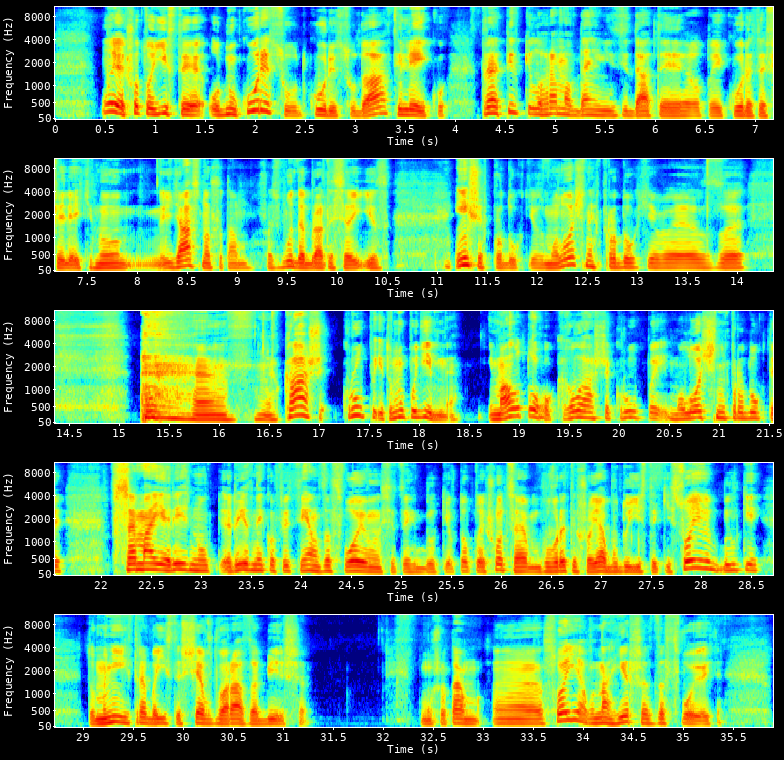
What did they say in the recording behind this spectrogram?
Ну, якщо то їсти одну курицю, курицю, да, філейку, треба пів кілограма в день з'їдати отої куриці філейки. Ну, ясно, що там щось буде братися із інших продуктів, з молочних продуктів, з е, каш, круп і тому подібне. І мало того, каші, крупи, молочні продукти, все має різну, різний коефіцієнт засвоюваності цих білків. Тобто, якщо це говорити, що я буду їсти якісь соєві білки, то мені їх треба їсти ще в два рази більше. Тому що там е, соя вона гірше засвоюється.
